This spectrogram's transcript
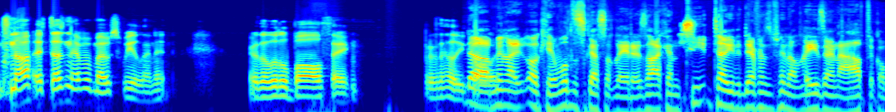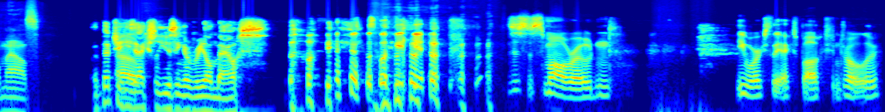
It's not. It doesn't have a mouse wheel in it, or the little ball thing, whatever the hell you No, I call mean like okay, we'll discuss it later, so I can t- tell you the difference between a laser and an optical mouse. I bet you he's Oh. actually using a real mouse. like, yeah, just a small rodent. He works the Xbox controller.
